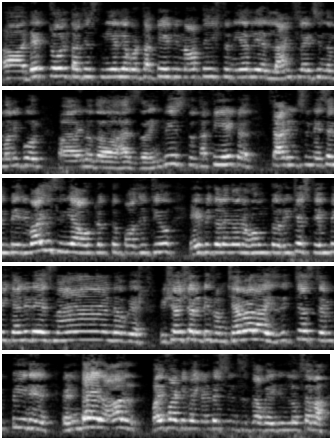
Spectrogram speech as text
uh, death toll touches nearly about 38 in northeast. Nearly landslides in the Manipur, uh, you know, the has increased to 38. Sad incident. S&P revises India outlook to positive. AP Telangana home to richest MP candidates. Man, Vishweshwar Reddy from Chevella is richest MP in entire all 545 contestants of 18 Lok Sabha.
